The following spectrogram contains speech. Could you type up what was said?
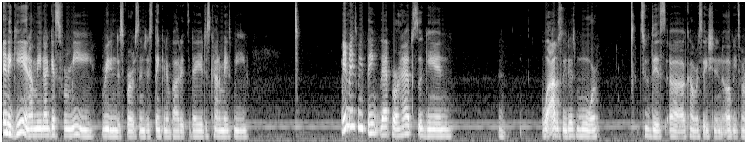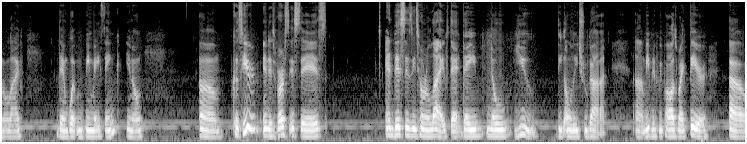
and again, I mean, I guess for me, reading this verse and just thinking about it today, it just kind of makes me. It makes me think that perhaps again, well, obviously, there's more to this uh, conversation of eternal life than what we may think, you know. Because um, here in this verse it says, and this is eternal life, that they know you, the only true God. Um, even if we pause right there, uh,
